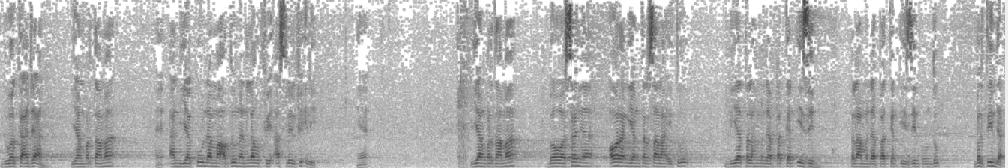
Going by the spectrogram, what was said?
dua keadaan. Yang pertama, an yakuna ma'dunan lahu fi aslil fi'li. Ya. Yang pertama, bahwasanya orang yang tersalah itu dia telah mendapatkan izin, telah mendapatkan izin untuk bertindak.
